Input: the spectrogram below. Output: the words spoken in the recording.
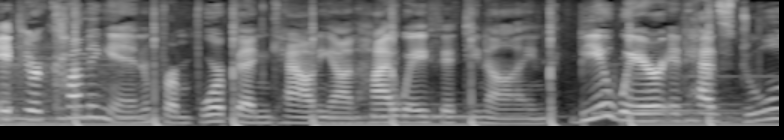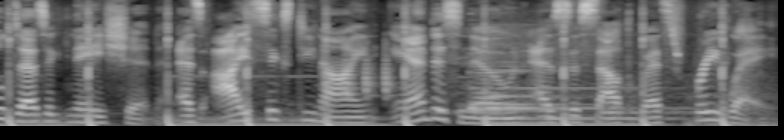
If you're coming in from Fort Bend County on Highway 59, be aware it has dual designation as I 69 and is known as the Southwest Freeway.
